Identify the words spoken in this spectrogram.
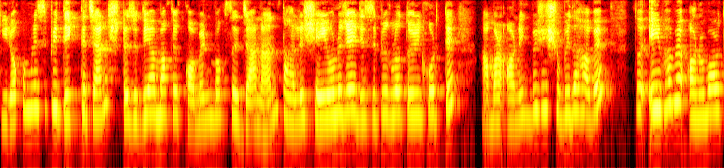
কীরকম রেসিপি দেখতে চান সেটা যদি আমাকে কমেন্ট বক্সে জানান, তাহলে সেই অনুযায়ী রেসিপিগুলো তৈরি করতে আমার অনেক বেশি সুবিধা হবে। তো এইভাবে অনবরত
